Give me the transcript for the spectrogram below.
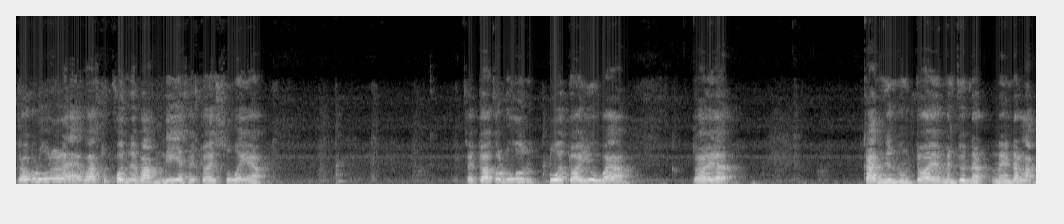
จอยก็รู้แล้วแหละว่าทุกคนในวังดีอยากให้จอยสวยอะ่ะแต่จอยก็รู้ตัวจอยอยู่ว่า จอยอะ่ะการเงินของจอยมันอยู่ในระดับ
